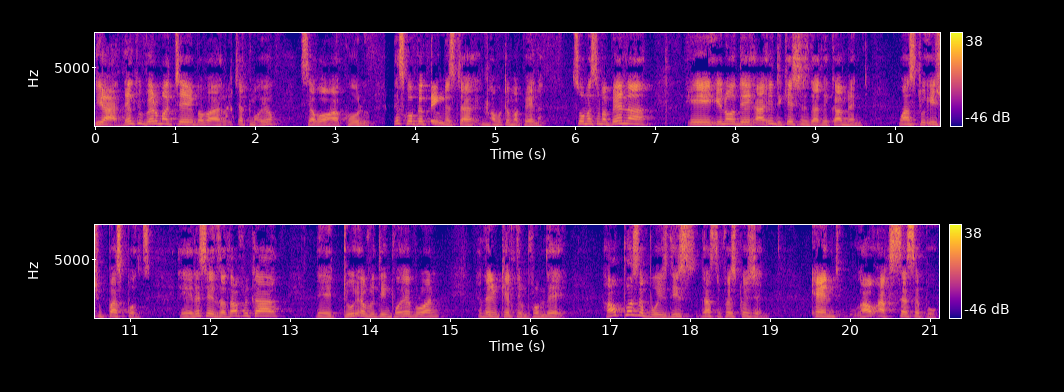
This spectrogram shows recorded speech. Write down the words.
Yeah thank you very much uh, baba richard moyo. Siyabonga kakhulu. Let's go back to mr ngabuto mapena so mr mapena uh, you know there are indications that the government wants to issue passports. Uh, let's say in south africa they do everything for everyone and then you get them from there. How possible is this? That's the first question. And how accessible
